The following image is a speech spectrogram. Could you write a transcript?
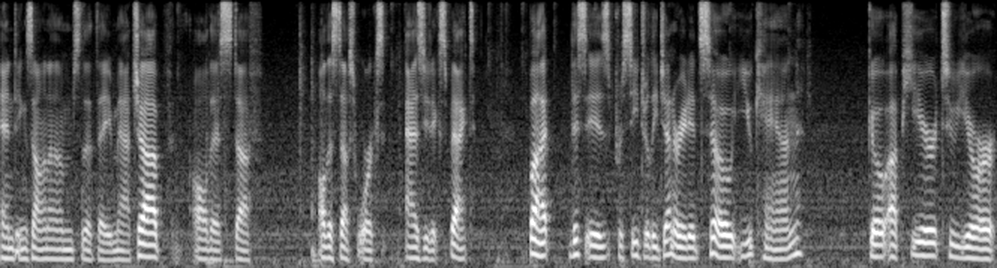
endings on them so that they match up, all this stuff all this stuff works as you'd expect. But this is procedurally generated, so you can go up here to your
